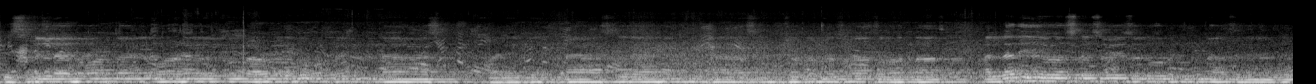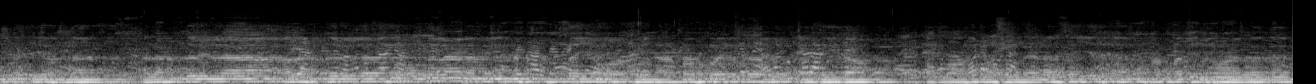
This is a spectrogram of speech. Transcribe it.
بسم الله الرحمن الرحيم. قل أعوذ برب الناس ملك الناس إله الناس شر الوسواس الخناس الذي يوسوس في صدور الناس من الجنة والناس. الحمد لله الحمد لله رب العالمين. حمدا يوافي نعمه ويضاعف مزيدا اللهم صل على سيدنا محمد وعلى آل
